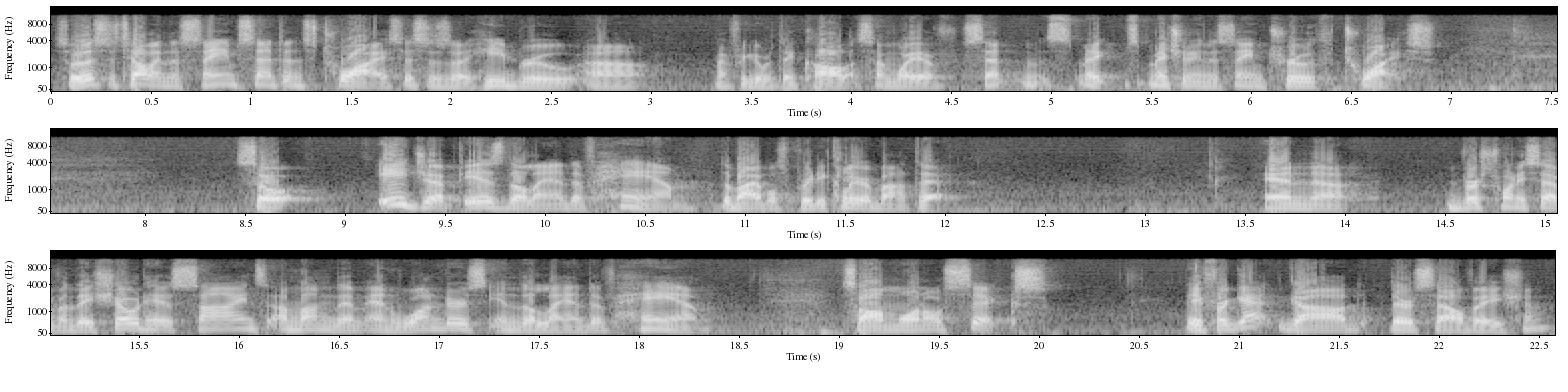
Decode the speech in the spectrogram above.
So this is telling the same sentence twice. This is a Hebrew, uh, I forget what they call it, some way of mentioning the same truth twice. So Egypt is the land of Ham. The Bible's pretty clear about that. And uh, verse 27, they showed his signs among them and wonders in the land of Ham. Psalm 106, they forget God, their salvation,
